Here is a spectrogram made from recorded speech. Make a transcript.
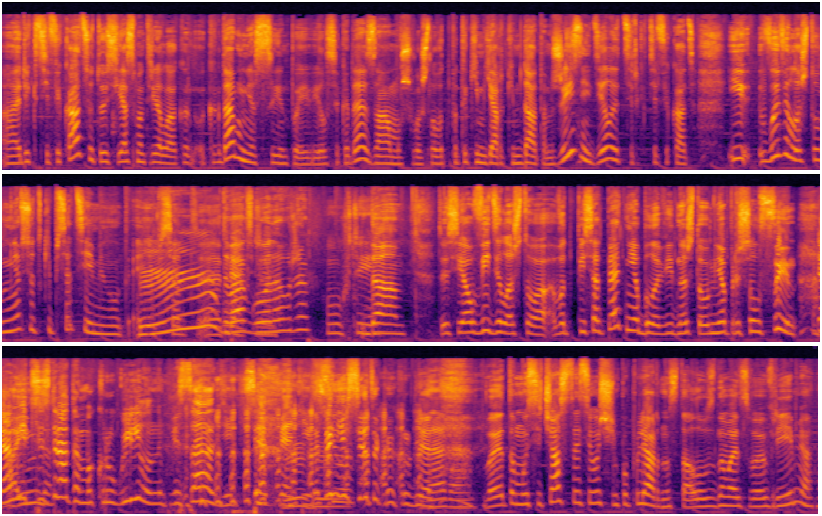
а, ректификацию, то есть я смотрела, когда у меня сын появился, когда я замуж вышла, вот по таким ярким датам жизни делается ректификация. И вывела, что у меня все-таки 57 минут, а не 55 М, Два года уже. Ух ты. Да, то есть я увидела, что вот 55 не было видно, что у меня пришел сын. Да, а именно- медсестра там округлила, написала 55 и Так они все так округляют. Поэтому сейчас, кстати, очень популярно стало узнавать свое время.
